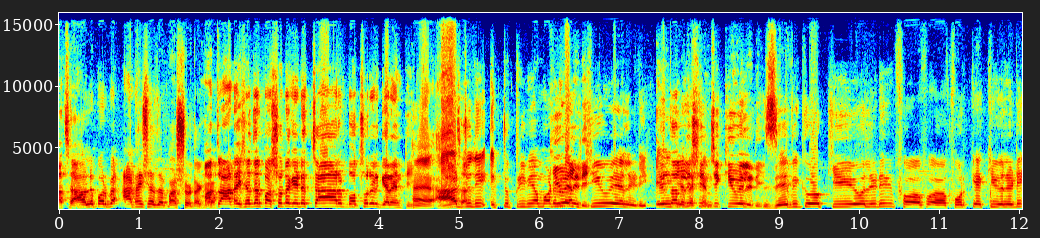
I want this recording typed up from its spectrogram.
আচ্ছা। তাহলে পড়বে আঠাইশ হাজার পাঁচশো টাকা। মাত্র আঠাইশ হাজার পাঁচশো টাকা এটা চার বছরের গ্যারান্টি হ্যাঁ আর যদি একটু প্রিমিয়াম মডেল কিউএলইডি এই যে দেখেন। কিউএলইডি জেবিকো কিউএলইডি ফোর কে কিউএলইডি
